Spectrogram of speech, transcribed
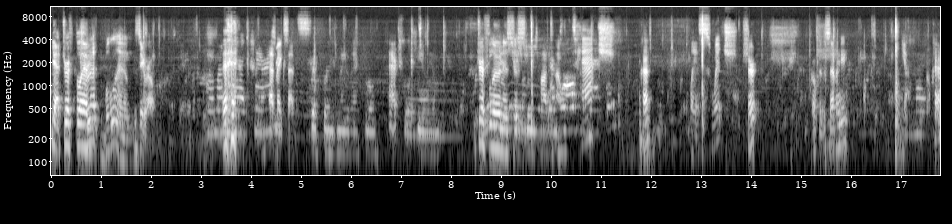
Yeah, Drift Blim Drift Blim. zero. Oh my God, Clarence. That makes sense. Driftbloom's made of actual, actual helium. Drifloon is just Driftbloom's hot air. I will attach. Okay. Play a switch. sure. Go for the seventy. Yeah. Okay.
